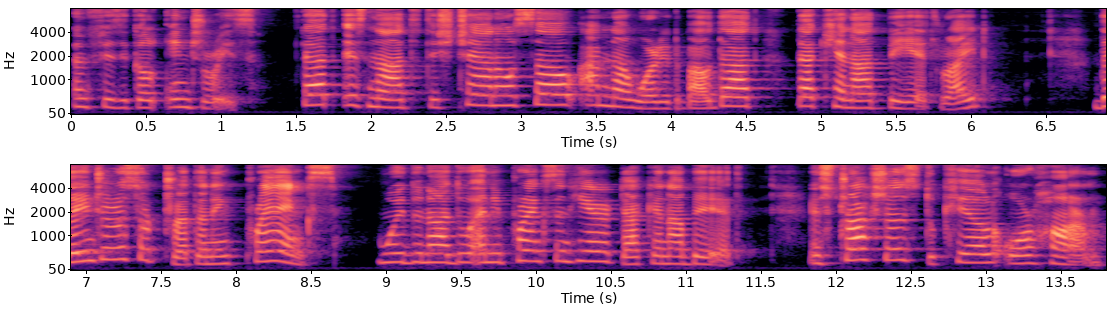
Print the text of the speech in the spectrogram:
and physical injuries. That is not this channel, so I'm not worried about that. That cannot be it, right? Dangerous or threatening pranks. We do not do any pranks in here. That cannot be it. Instructions to kill or harm.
